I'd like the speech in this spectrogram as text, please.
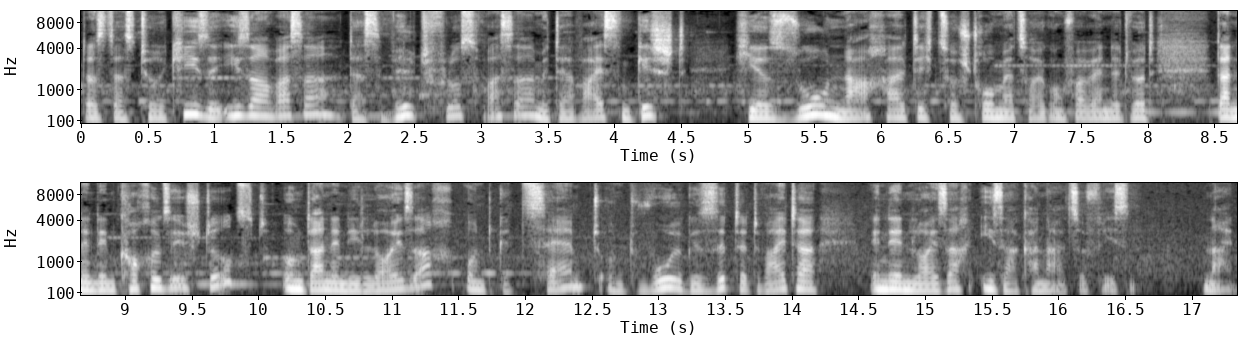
dass das türkise Isarwasser, das Wildflusswasser mit der weißen Gischt, hier so nachhaltig zur Stromerzeugung verwendet wird, dann in den Kochelsee stürzt, um dann in die Leusach und gezähmt und wohlgesittet weiter in den Leusach-Isar-Kanal zu fließen? Nein,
